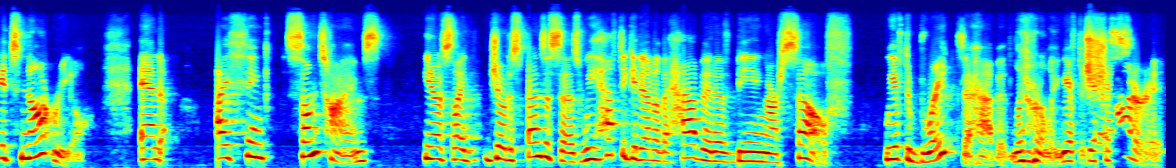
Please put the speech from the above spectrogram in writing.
It's not real. And I think sometimes, you know, it's like Joe Dispenza says, we have to get out of the habit of being ourself. We have to break the habit, literally. We have to yes. shatter it.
